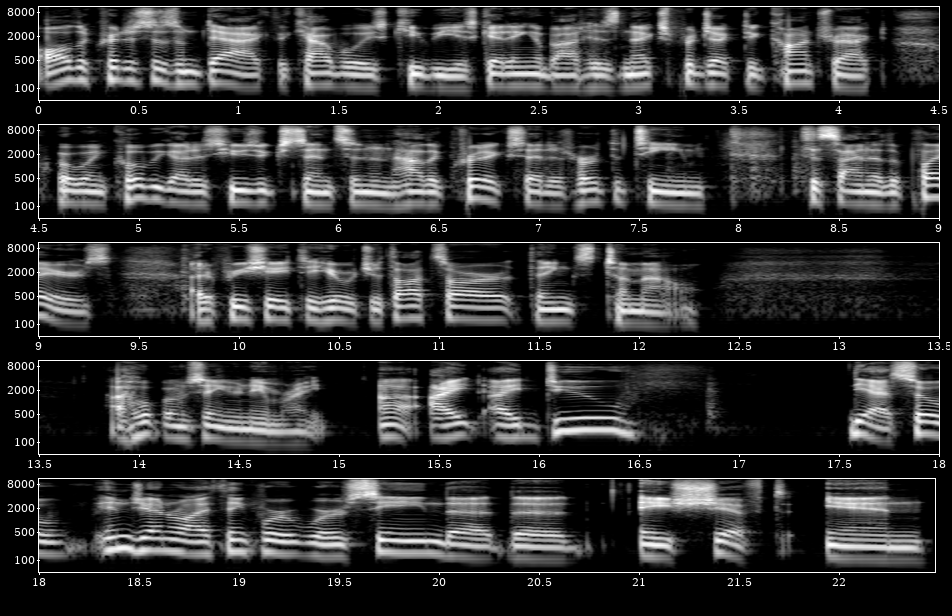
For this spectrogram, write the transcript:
all the criticism Dak, the Cowboys QB, is getting about his next projected contract, or when Kobe got his huge extension and how the critics said it hurt the team to sign other players. I'd appreciate to hear what your thoughts are. Thanks to Mao. I hope I'm saying your name right. Uh, I I do. Yeah. So in general, I think we're we're seeing the the a shift in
